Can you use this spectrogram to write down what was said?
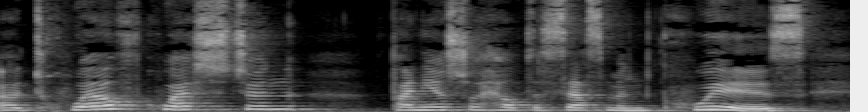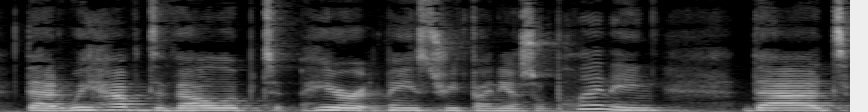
a, a 12 question financial health assessment quiz that we have developed here at Main Street Financial Planning that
